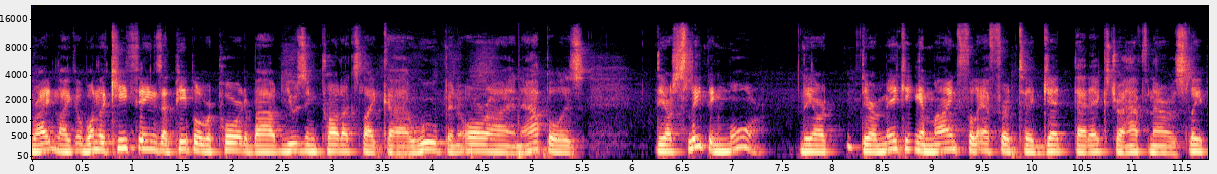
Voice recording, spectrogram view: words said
right like one of the key things that people report about using products like uh, whoop and Oura and apple is they are sleeping more they are they are making a mindful effort to get that extra half an hour of sleep,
